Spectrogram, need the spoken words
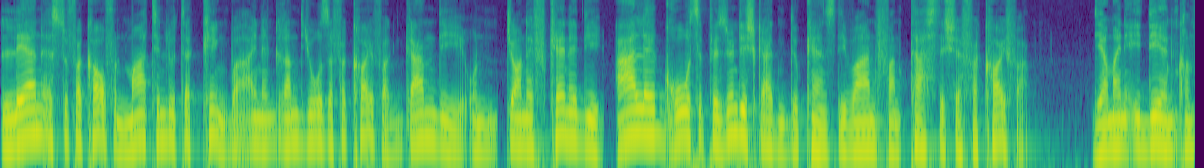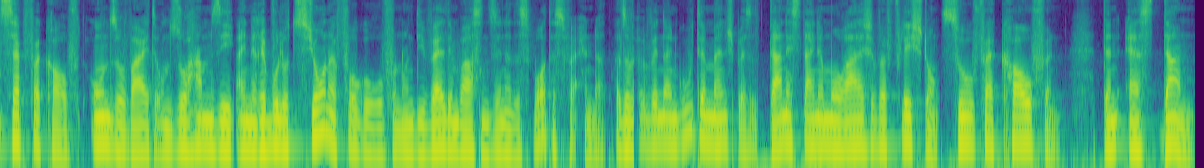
lerne es zu verkaufen. Martin Luther King war ein grandioser Verkäufer. Gandhi und John F. Kennedy, alle große Persönlichkeiten, die du kennst, die waren fantastische Verkäufer. Die haben eine Idee, ein Konzept verkauft und so weiter. Und so haben sie eine Revolution hervorgerufen und die Welt im wahrsten Sinne des Wortes verändert. Also wenn du ein guter Mensch bist, dann ist deine moralische Verpflichtung zu verkaufen. Denn erst dann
